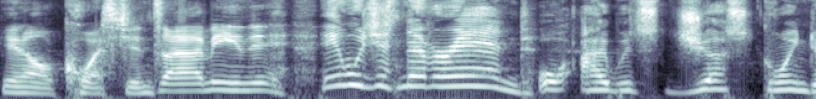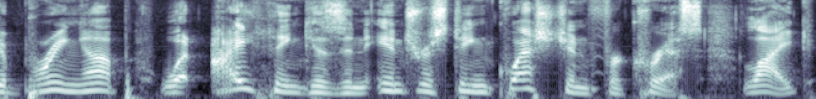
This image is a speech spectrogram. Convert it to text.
you know, questions. I mean, it, it would just never end. Well, I was just going to bring up what I think is an interesting question for Criss. Like,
